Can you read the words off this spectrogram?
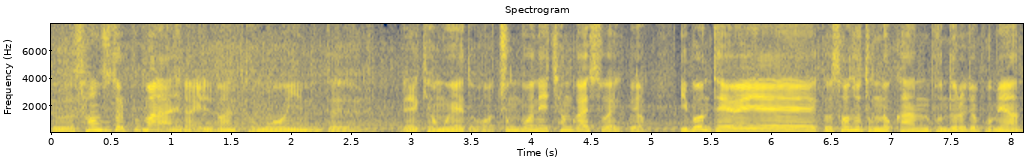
그 선수들뿐만 아니라 일반 동호인들의 경우에도 충분히 참가할 수가 있고요. 이번 대회에 그 선수 등록한 분들을 좀 보면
